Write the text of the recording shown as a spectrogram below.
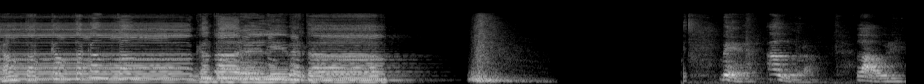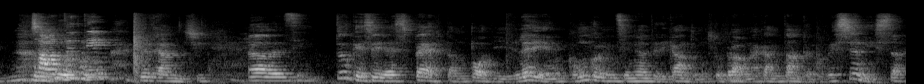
Canta, canta, canta, cantare in libertà. Bene, allora, Lauri. Ciao a tutti. Per gli amici. Uh, Sì. Tu che sei esperta un po' di... Lei è comunque un'insegnante di canto molto brava, una cantante professionista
